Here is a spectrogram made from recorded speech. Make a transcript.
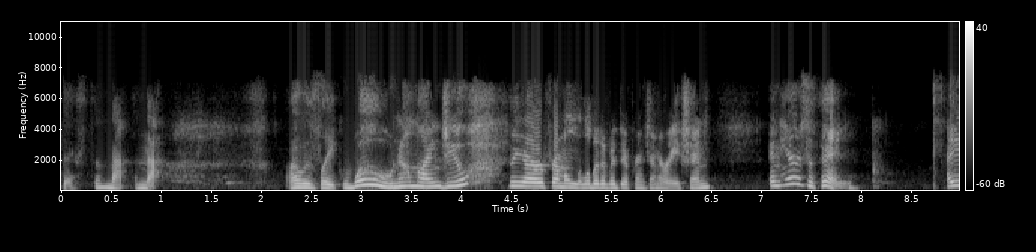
this and that and that. I was like, whoa, now mind you, they are from a little bit of a different generation. And here's the thing I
